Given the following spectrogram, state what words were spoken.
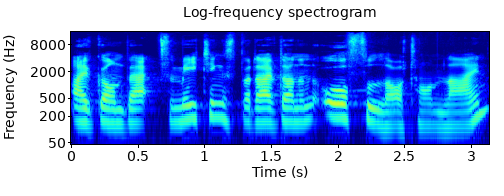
I've gone back for meetings, but I've done an awful lot online.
